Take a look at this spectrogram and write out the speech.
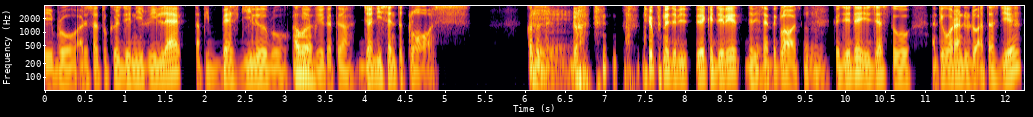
Eh bro Ada satu kerja ni Relax Tapi best gila bro Apa? Dia kata Jadi Santa Claus Kau tahu Eh. dia, dia pernah jadi Dia kerja dia Jadi Santa Claus Mm-mm. Kerja dia is just to Nanti orang duduk atas dia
